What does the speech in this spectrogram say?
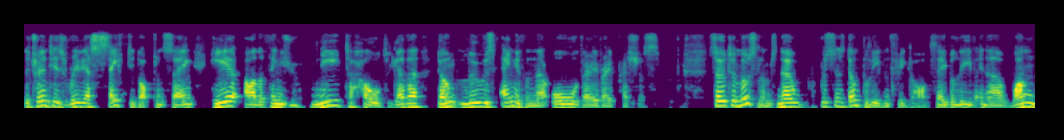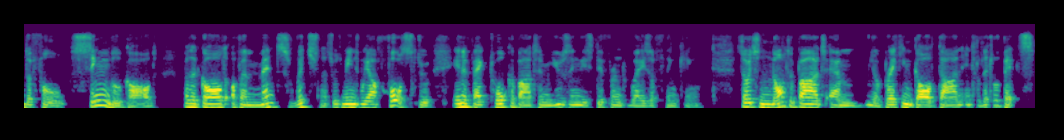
The Trinity is really a safety doctrine saying, here are the things you need to hold together. Don't lose any of them. They're all very, very precious. So to Muslims, no, Christians don't believe in three gods. They believe in a wonderful single God, but a God of immense richness, which means we are forced to, in effect, talk about him using these different ways of thinking. So it's not about um, you know breaking God down into little bits.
